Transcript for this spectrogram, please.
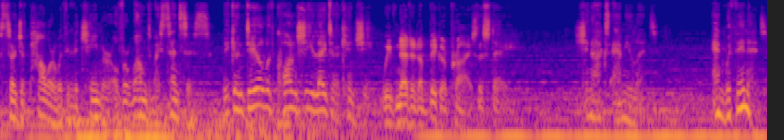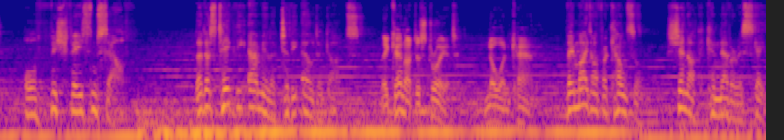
A surge of power within the chamber overwhelmed my senses. We can deal with Quan Chi later, Kenshi. We've netted a bigger prize this day. Shinnok's amulet. And within it, Old fish face himself. Let us take the amulet to the Elder Gods. They cannot destroy it. No one can. They might offer counsel. Shinnok can never escape.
